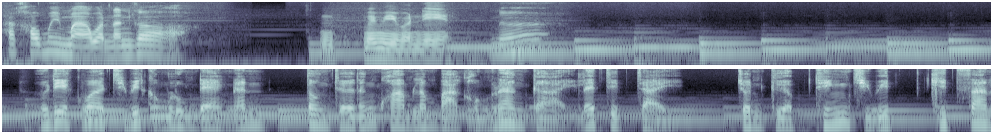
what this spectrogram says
ถ้าเขาไม่มาวันนั้นก็ ไม่มีวันนี้เนอะเรียกว่าชีวิตของลุงแดงนั้น ต้องเจอทั้งความลำบากของร่างกายและจิตใจ จนเกือบทิ้งชีวิตคิดสั้น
